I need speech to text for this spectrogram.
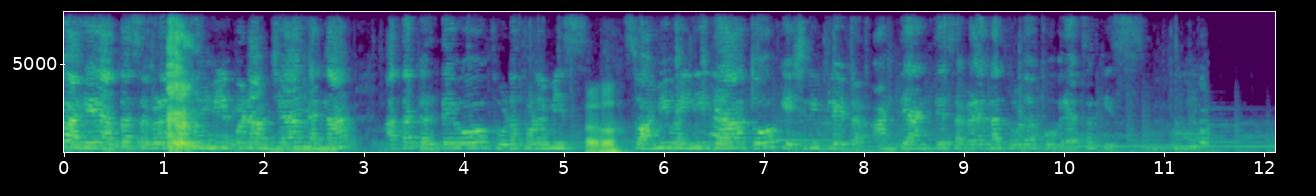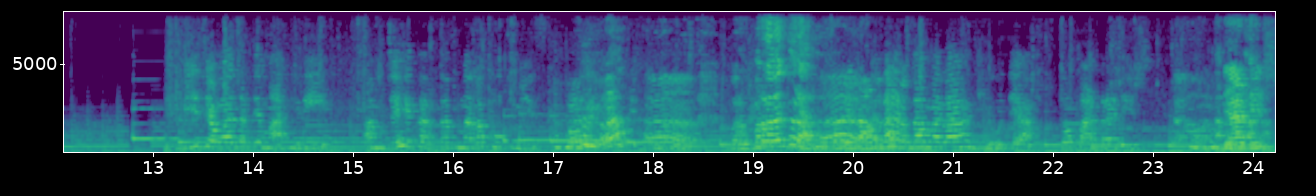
आहे आता सगळं मी पण आमच्या ह्यांना आता करते हो. थोडं थोडं मिस हो, हो. स्वामी वहिनी द्या तो केशरी प्लेट आणते आणते सगळ्यांना थोडं खोबऱ्याचं किस मी जेव्हा जाते माहेरी आमचे हे करतात मला खूप मिस बरोबर आहे तुला मला आता मला घेऊ द्या तो पांढरा डिश द्या डिश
